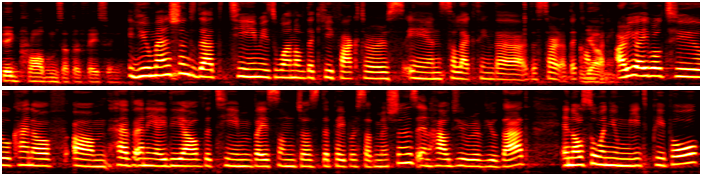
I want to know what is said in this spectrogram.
big problems that they're facing. You mentioned that team is one of the key factors in selecting the, the startup, the company. Yeah. Are you able to kind of um, have any idea of the team based on just the paper submissions and how do you review that? And also, when you meet people,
